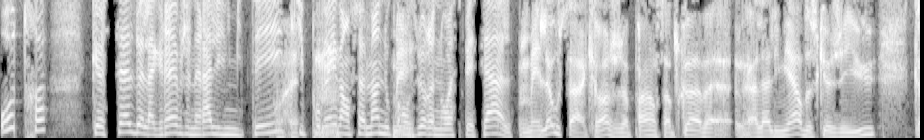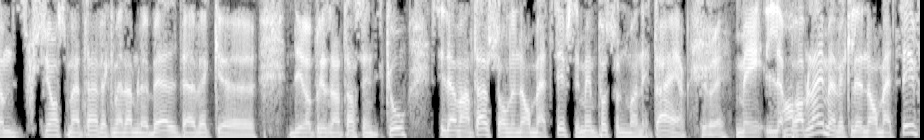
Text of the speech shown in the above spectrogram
autre que celle de la grève générale illimitée Ouais. qui pourrait éventuellement nous Mais- conduire à une loi spéciale. Mais là où ça accroche, je pense, en tout cas à la lumière de ce que j'ai eu comme discussion ce matin avec Madame Lebel puis avec euh, des représentants syndicaux, c'est davantage sur le normatif, c'est même pas sur le monétaire. C'est vrai. Mais le Ah. problème avec le normatif,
